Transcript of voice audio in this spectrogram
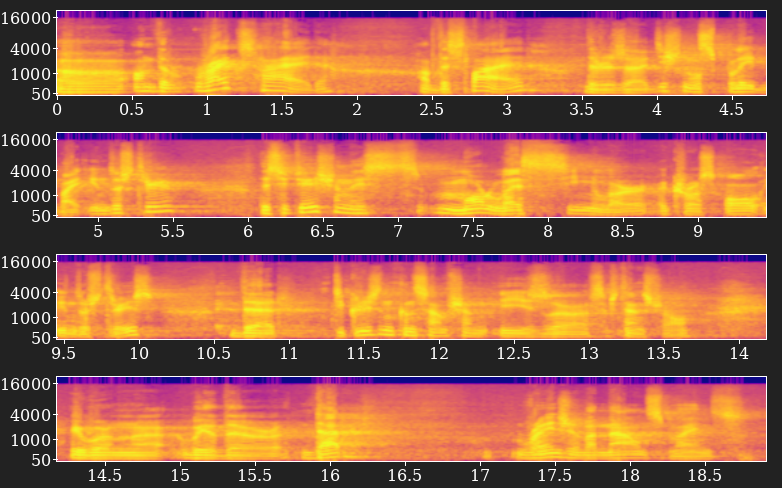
Uh, on the right side of the slide, there is an additional split by industry. The situation is more or less similar across all industries, that decrease in consumption is uh, substantial. Even uh, with that range of announcements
